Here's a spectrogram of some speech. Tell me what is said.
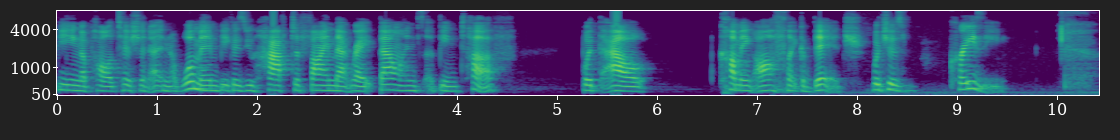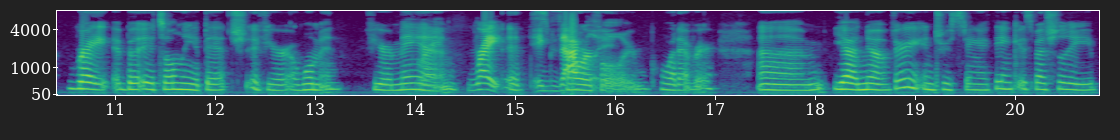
being a politician and a woman because you have to find that right balance of being tough without coming off like a bitch, which is crazy. Right, but it's only a bitch if you're a woman. If you're a man, Right. it's exactly. powerful or whatever. Um, yeah, no, very interesting. I think, especially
